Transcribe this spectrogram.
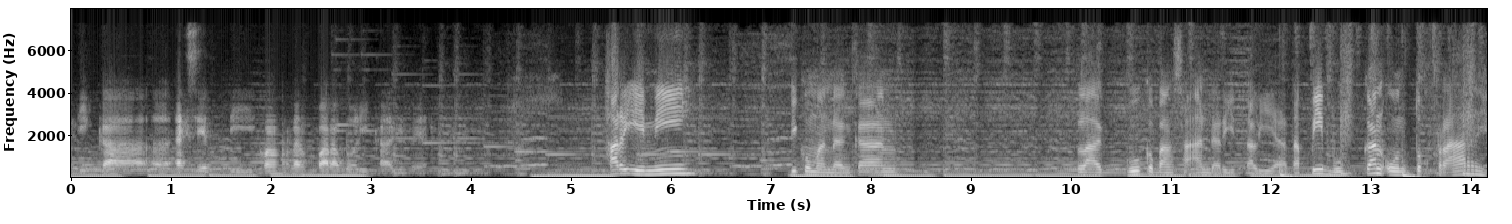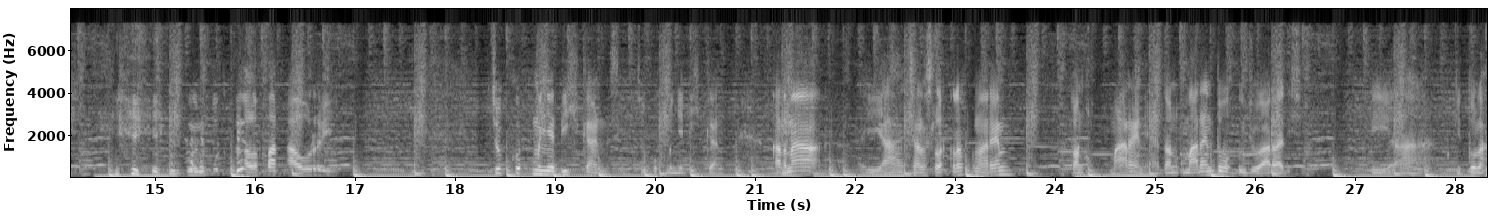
ketika uh, exit di corner parabolika gitu ya. Hari ini dikumandangkan lagu kebangsaan dari Italia, tapi bukan untuk Ferrari, untuk Alfa Tauri. Cukup menyedihkan sih cukup menyedihkan. Karena ya Charles Leclerc kemarin tahun kemarin ya tahun kemarin tuh juara di sini. Tapi ya begitulah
